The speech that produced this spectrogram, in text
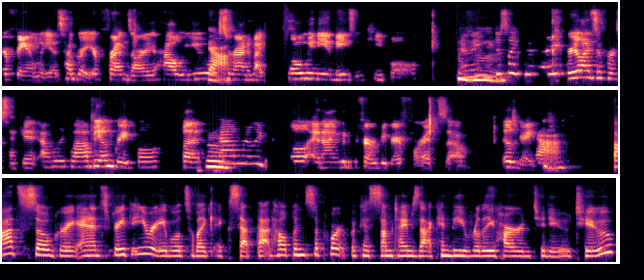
your family is, how great your friends are, and how you Yeah. are surrounded by so many amazing people. And then you Mhm. just like realize it for a second. I'm like, wow, I'll be ungrateful, but Mm. yeah, I'm really grateful, and I'm going to forever be grateful for it. So it was great. Yeah. That's so great. And it's great that you were able to like accept that help and support because sometimes that can be really hard to do too.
